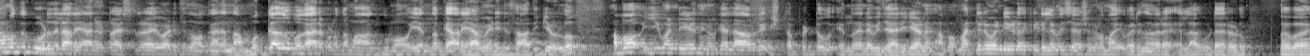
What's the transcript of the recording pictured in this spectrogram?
നമുക്ക് കൂടുതൽ അറിയാനും ടെസ്റ്റ് ഡ്രൈവ് അടിച്ച് നോക്കാനും നമുക്കത് ഉപകാരപ്രദമാകുമോ എന്നൊക്കെ അറിയാൻ വേണ്ടിയിട്ട് സാധിക്കുകയുള്ളൂ. അപ്പോൾ ഈ വണ്ടിയെ നിങ്ങൾക്ക് എല്ലാവർക്കും ഇഷ്ടപ്പെട്ടു എന്ന് തന്നെ വിചാരിക്കുകയാണ്. അപ്പോൾ മറ്റൊരു വണ്ടിയുടെ കിടിലം വിശേഷങ്ങളുമായി വരുന്നവരെ എല്ലാ കൂട്ടുകാരോടും. ബൈ ബൈ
